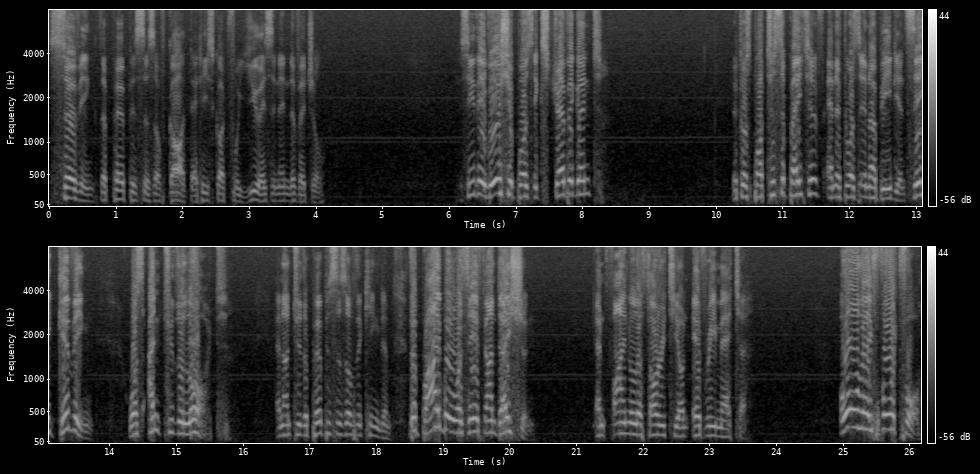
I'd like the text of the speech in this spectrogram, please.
serving the purposes of God that He's got for you as an individual. See, their worship was extravagant, it was participative, and it was in obedience. Their giving was unto the Lord and unto the purposes of the kingdom. The Bible was their foundation and final authority on every matter. All they fought for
